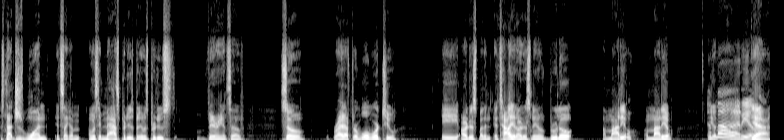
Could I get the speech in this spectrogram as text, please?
It's not just one. It's like a. I want to say mass produced, but it was produced variants of. So, right after World War II, a artist by the Italian artist named Bruno Amadio. Amadio. A Yeah.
